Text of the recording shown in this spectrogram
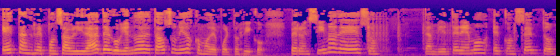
es tan responsabilidad del gobierno de Estados Unidos como de Puerto Rico. Pero encima de eso, también tenemos el concepto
